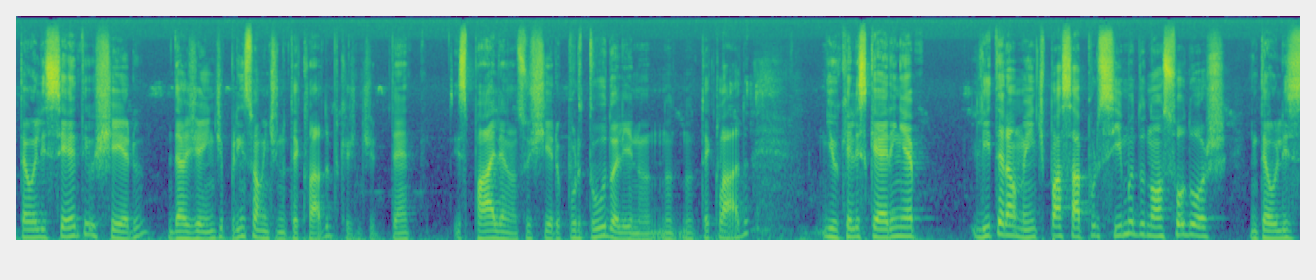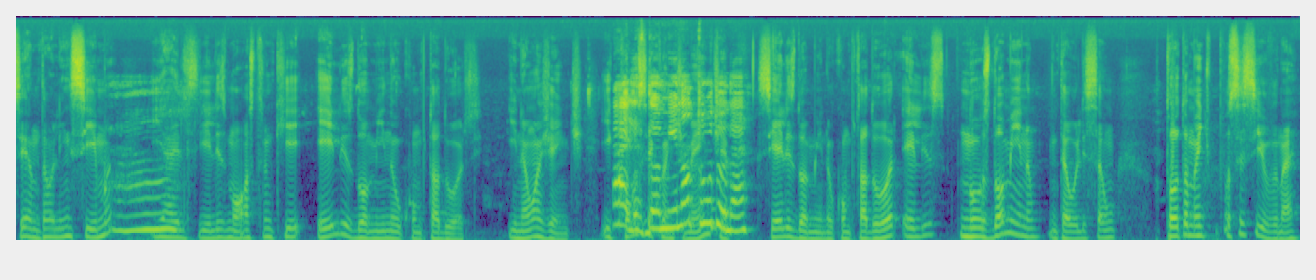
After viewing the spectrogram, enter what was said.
Então eles sentem o cheiro da gente, principalmente no teclado, porque a gente né, espalha nosso cheiro por tudo ali no, no- no teclado. E o que eles querem é literalmente passar por cima do nosso odor. Então eles sentam ali em cima e, aí eles, e eles mostram que eles dominam o computador e não a gente. E, Ah, eles dominam tudo, né? Se eles dominam o computador, eles nos dominam. Então eles são totalmente possessivos, né?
